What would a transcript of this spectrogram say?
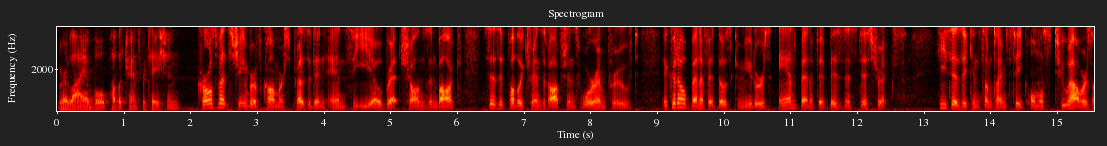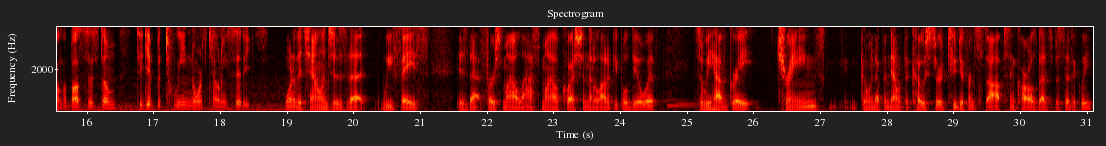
reliable public transportation. Carlsbad's Chamber of Commerce president and CEO Brett Schanzenbach says if public transit options were improved, it could help benefit those commuters and benefit business districts. He says it can sometimes take almost two hours on the bus system to get between North County cities. One of the challenges that we face is that first mile, last mile question that a lot of people deal with. So we have great trains going up and down with the coaster, two different stops in Carlsbad specifically,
